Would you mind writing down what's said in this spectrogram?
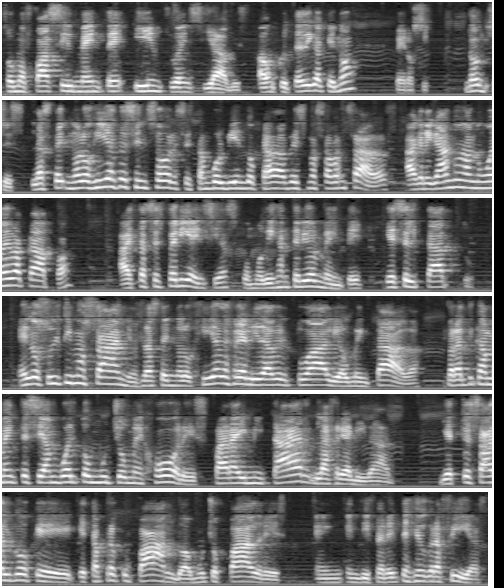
somos fácilmente influenciables. Aunque usted diga que no, pero sí. Entonces, las tecnologías de sensores se están volviendo cada vez más avanzadas, agregando una nueva capa a estas experiencias, como dije anteriormente, que es el tacto. En los últimos años, las tecnologías de realidad virtual y aumentada prácticamente se han vuelto mucho mejores para imitar la realidad. Y esto es algo que, está preocupando a muchos padres en, diferentes geografías,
